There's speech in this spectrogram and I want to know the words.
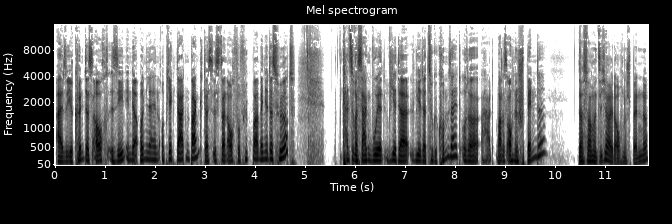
Also ihr könnt das auch sehen in der Online-Objektdatenbank. Das ist dann auch verfügbar, wenn ihr das hört. Kannst du was sagen, wo ihr, wie ihr da, wie ihr dazu gekommen seid? Oder hat, war das auch eine Spende? Das war mit Sicherheit auch eine Spende.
